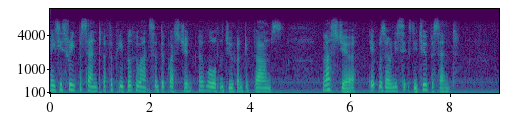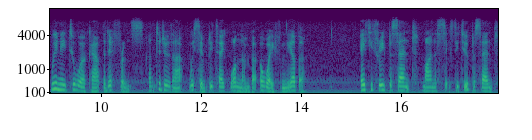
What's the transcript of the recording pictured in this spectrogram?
83% of the people who answered the question owe more than £200. Last year, it was only 62%. We need to work out the difference, and to do that, we simply take one number away from the other. 83% minus 62%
